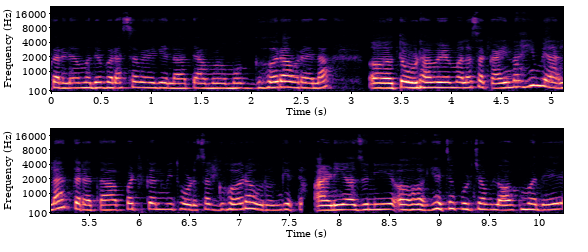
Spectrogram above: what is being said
करण्यामध्ये बराचसा वेळ गेला त्यामुळं मग घर आवरायला तेवढा वेळ मला सकाळी नाही मिळाला तर आता पटकन मी थोडंसं घर आवरून घेते. आणि अजूनही ह्याच्या पुढच्या ब्लॉगमध्ये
